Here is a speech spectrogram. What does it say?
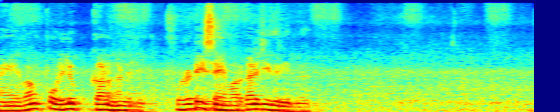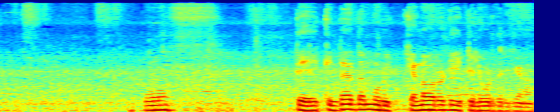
മേൽഭാഗം പൊളി ലുക്കാണ് കണ്ടില്ലേ? ഫുൾ ഡിസൈൻ വർക്കാണ് ചെയ്തിരിക്കുന്നത്. അപ്പോൾ തേക്കിന്റെ ഇത് മുറിക്കേണ്ട ഓരോ ഡീറ്റെയിൽ കൊടുത്തിരിക്കണം.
